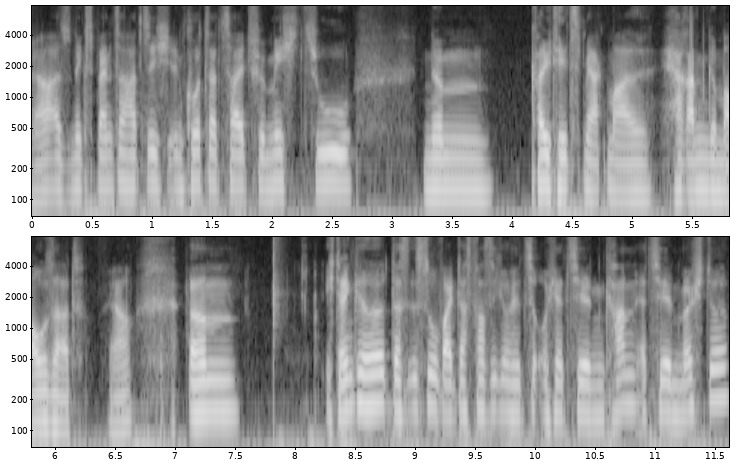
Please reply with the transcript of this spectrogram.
Ja, also Nick Spencer hat sich in kurzer Zeit für mich zu einem Qualitätsmerkmal herangemausert. Ja, ähm, ich denke, das ist soweit das, was ich euch, jetzt, euch erzählen kann, erzählen möchte.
